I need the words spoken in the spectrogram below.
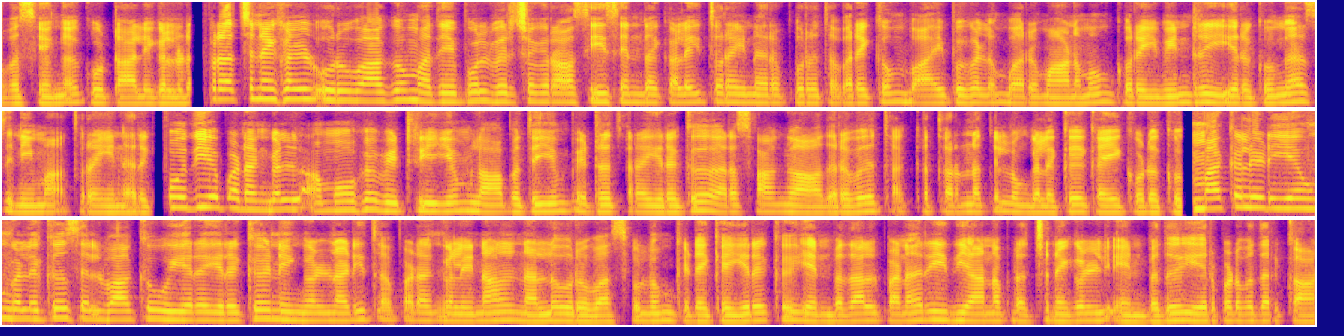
அவசியங்க. கூட்டாளிகளுடன் பிரச்சனைகள் உருவாகும். அதே போல் விருச்சகராசி சென்ற கலைத்துறையினரை பொறுத்த வரைக்கும் வாய்ப்புகளும் வருமானமும் குறைவின்றி இருக்குங்க. சினிமா துறையினருக்கு புதிய படங்கள் அமோக வெற்றியையும் லாபத்தையும் பெற்று பெற்றுத்தர இருக்கு. அரசாங்க ஆதரவு தக்க தருணத்தில் உங்களுக்கு கை கொடுக்கும். மக்களிடையே உங்களுக்கு செல்வாக்கு உயர இருக்கு. நீங்கள் நடித்த படங்களினால் நல்ல ஒரு வசூலும் கிடைக்க இருக்கு என்பதால் பண ரீதியான பிரச்சனைகள் என்பது ஏற்படுவதற்கான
